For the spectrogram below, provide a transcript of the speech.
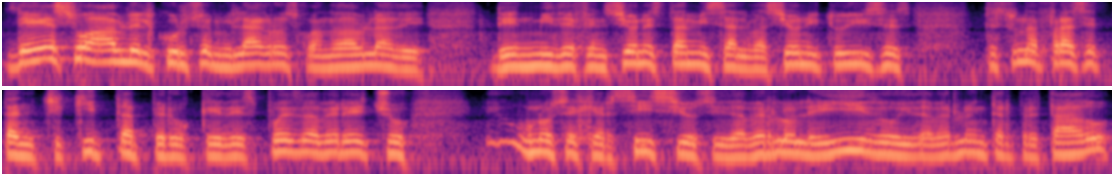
De eso habla el curso de milagros cuando habla de, de en mi defensión está mi salvación y tú dices, es una frase tan chiquita, pero que después de haber hecho unos ejercicios y de haberlo leído y de haberlo interpretado,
